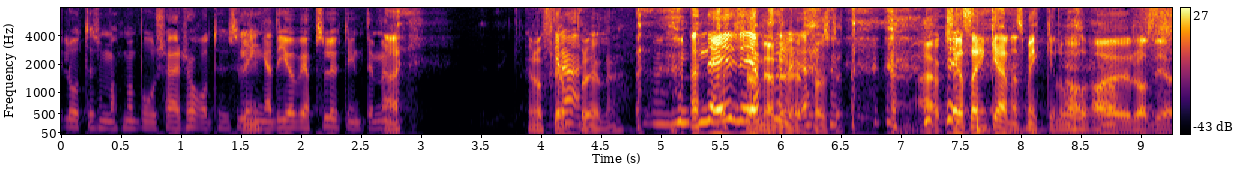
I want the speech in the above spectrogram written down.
det låter som att man bor så här radhuslänga, Mm. det gör vi absolut inte. Men Nej. Är det något fel på det eller? nej, nej absolut. plötsligt. Nej, Ska jag sänka hennes mick eller vad Ja, sa ja, radera.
